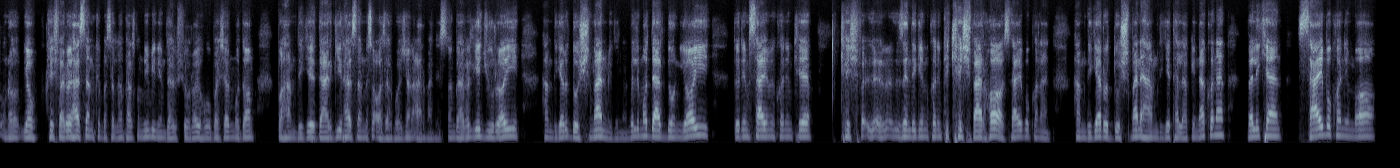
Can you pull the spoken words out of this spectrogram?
اونا یا کشورهایی هستن که مثلا فرض کن می‌بینیم در شورای حقوق بشر مدام با همدیگه درگیر هستن مثل آذربایجان ارمنستان. به حال یه جورایی همدیگه رو دشمن می‌دونن. ولی ما در دنیایی داریم سعی می‌کنیم که زندگی می‌کنیم که کشورها سعی بکنن همدیگر رو دشمن همدیگه تلقی نکنن ولی که سعی بکنیم ما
